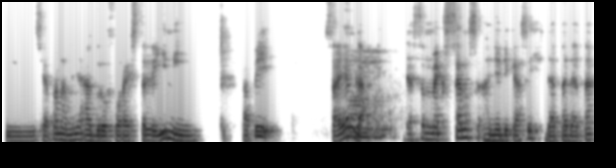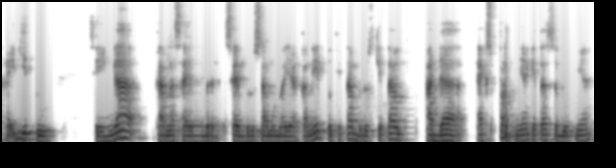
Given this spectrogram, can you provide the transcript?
di siapa namanya agroforestry ini. Tapi saya nggak Hmm. doesn't make sense hanya dikasih data-data kayak gitu. Sehingga karena saya ber- saya berusaha membayangkan itu, kita berus kita ada expertnya kita sebutnya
